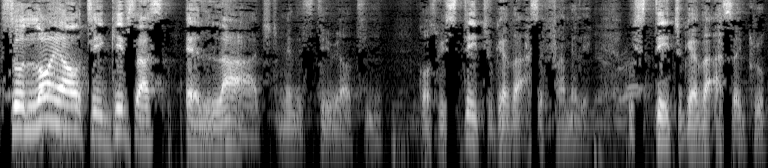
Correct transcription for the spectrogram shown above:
So loyalty gives us a large ministerial team because we stay together as a family. We stay together as a group.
